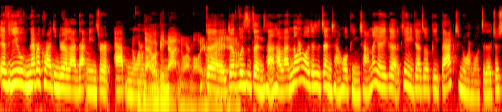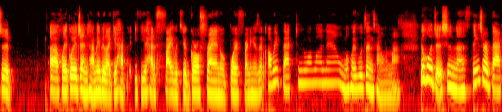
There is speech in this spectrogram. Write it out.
if you've never cried in your life, that means you're abnormal. That would be not normal. You're 对 right, 就 yeah. 不是正常。好啦 normal 就是正常或平常。那有一个片语叫做 be back to normal，指的就是呃回归正常。Maybe like you have if you had a fight with your girlfriend or boyfriend, you say, "Are we back to normal now?" 我们恢复正常了吗？又或者是呢，things are back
